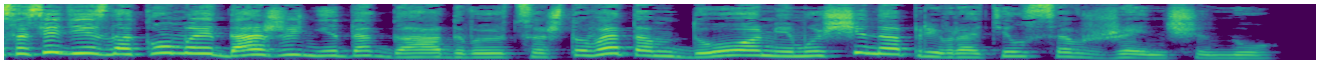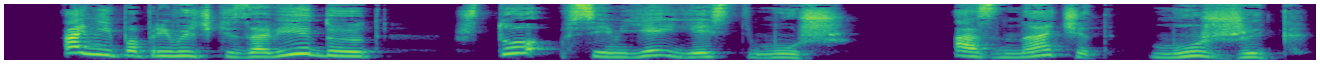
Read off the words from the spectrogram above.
соседи и знакомые даже не догадываются, что в этом доме мужчина превратился в женщину. Они по привычке завидуют, что в семье есть муж, а значит мужик.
